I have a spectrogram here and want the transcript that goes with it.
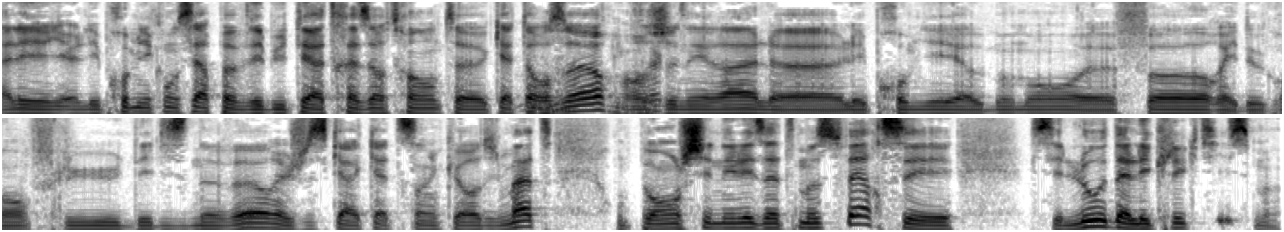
allez, les premiers concerts peuvent débuter à 13h30, euh, 14h. Mhm, en général, euh, les premiers euh, moments euh, forts et de grands flux dès 19h et jusqu'à 4-5 heures du mat. On peut enchaîner les atmosphères, c'est c'est l'ode à l'éclectisme.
